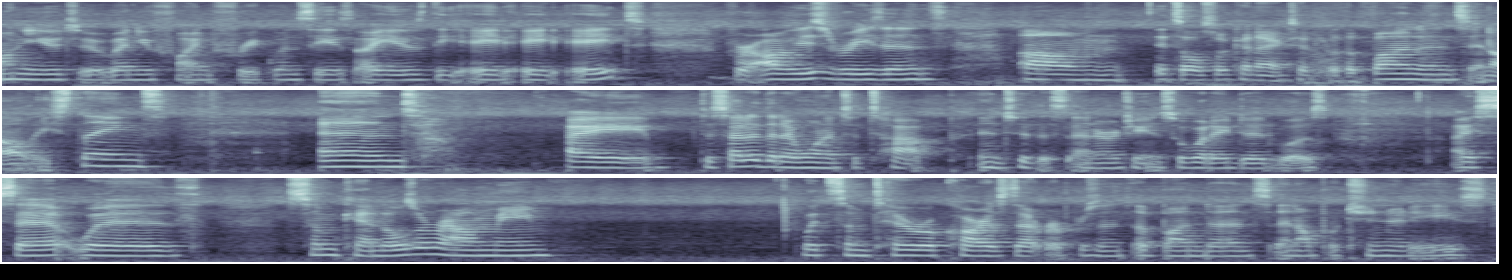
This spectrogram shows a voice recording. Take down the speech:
on YouTube and you find frequencies, I use the 888 for obvious reasons. Um, it's also connected with abundance and all these things. And I decided that I wanted to tap into this energy. And so what I did was I sat with some candles around me with some tarot cards that represent abundance and opportunities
